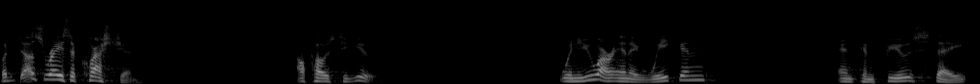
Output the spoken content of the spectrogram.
But it does raise a question I'll pose to you. When you are in a weakened and confused state,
